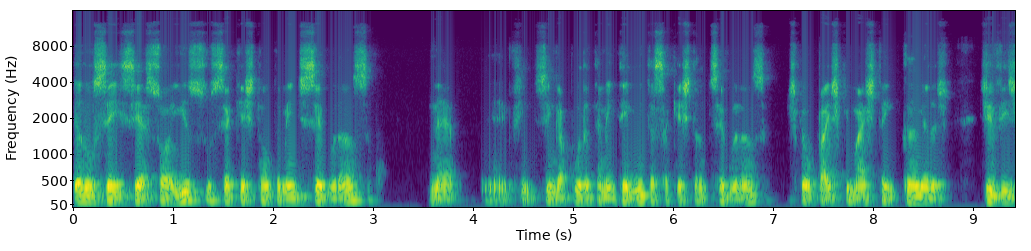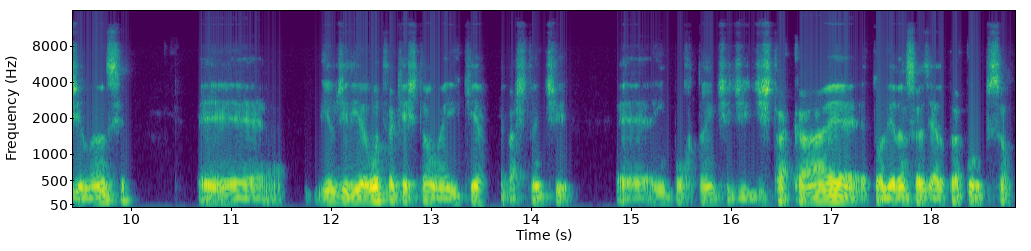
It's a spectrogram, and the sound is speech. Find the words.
Eu não sei se é só isso, se é questão também de segurança, né? Enfim, Singapura também tem muito essa questão de segurança. Acho que é o país que mais tem câmeras de vigilância. É, e eu diria outra questão aí que é bastante é, importante de destacar é, é tolerância zero para a corrupção.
